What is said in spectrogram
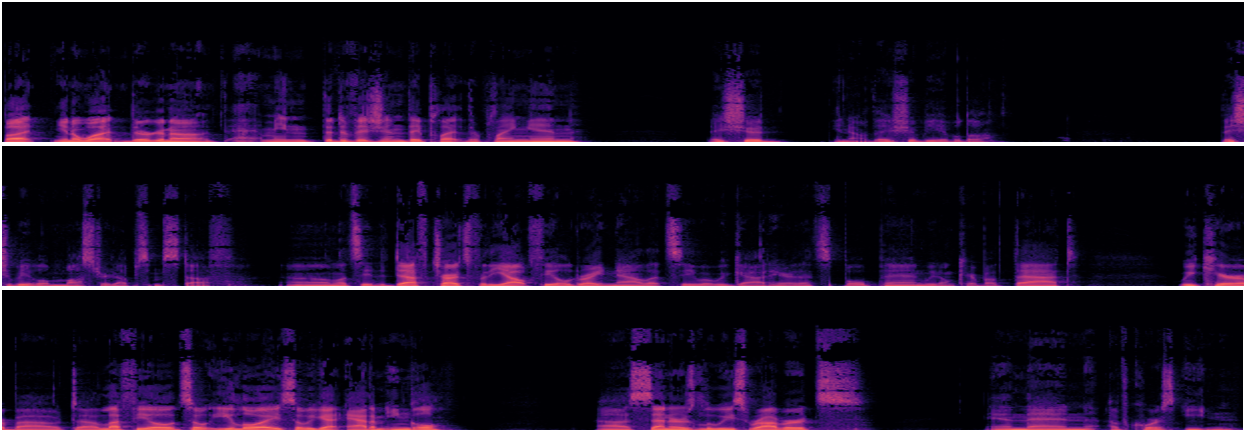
But you know what? They're going to I mean, the division they play they're playing in they should, you know, they should be able to they should be able to muster up some stuff. Um, let's see the depth charts for the outfield right now. Let's see what we got here. That's bullpen. We don't care about that. We care about uh, left field. So Eloy. So we got Adam Engel. Uh, centers Luis Roberts, and then of course Eaton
